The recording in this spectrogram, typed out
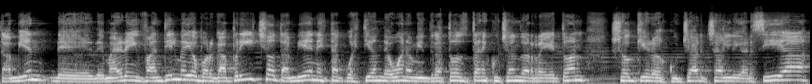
también de, manera infantil, medio por capricho, también esta cuestión de, bueno, mientras todos están escuchando reggaetón, yo quiero escuchar Charlie García,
